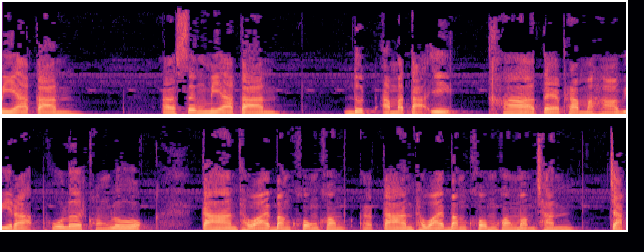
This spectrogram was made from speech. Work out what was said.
มีอาการ ซึ่งมีอาการดุดอมตะอีกข้าแต่พระมหาวีระผู้เลิศของโลก การถวายบังคมของการถวายบังคมของหม่อมชั้นจัก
